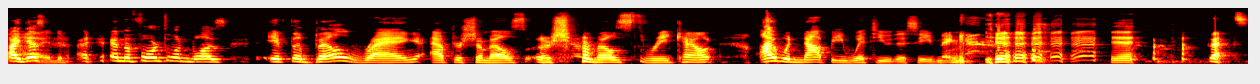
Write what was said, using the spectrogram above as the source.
I guess, and the fourth one was if the bell rang after Sharmell's or uh, Sharmell's three count, I would not be with you this evening. Yeah, That's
